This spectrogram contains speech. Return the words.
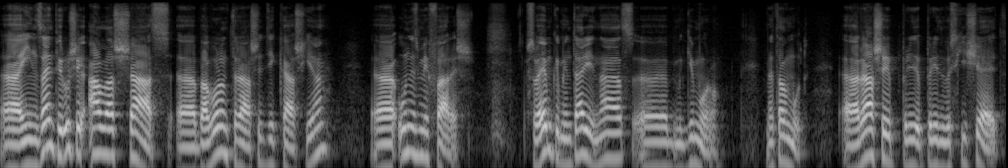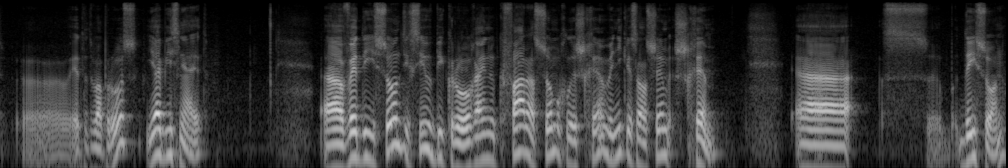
Э, Инзайн пируши Алла Шас э, Баворон Траши Дикашья э, Он из Мифариш. В своем комментарии на Гемору, на Талмуд. Раши предвосхищает этот вопрос и объясняет. Ведисон тихсив бикро гайну кфара сомух лешхем веникис алшем шхем. Дейсон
